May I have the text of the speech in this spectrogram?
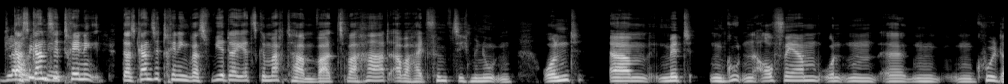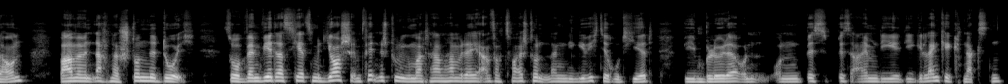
Glaub Das ganze nicht. Training, das ganze Training, was wir da jetzt gemacht haben, war zwar hart, aber halt 50 Minuten und ähm, mit einem guten Aufwärmen und einem, äh, einem Cooldown waren wir nach einer Stunde durch. So, wenn wir das jetzt mit Josh im Fitnessstudio gemacht haben, haben wir da ja einfach zwei Stunden lang die Gewichte rotiert, wie ein Blöder und, und bis, bis einem die, die Gelenke knacksten.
